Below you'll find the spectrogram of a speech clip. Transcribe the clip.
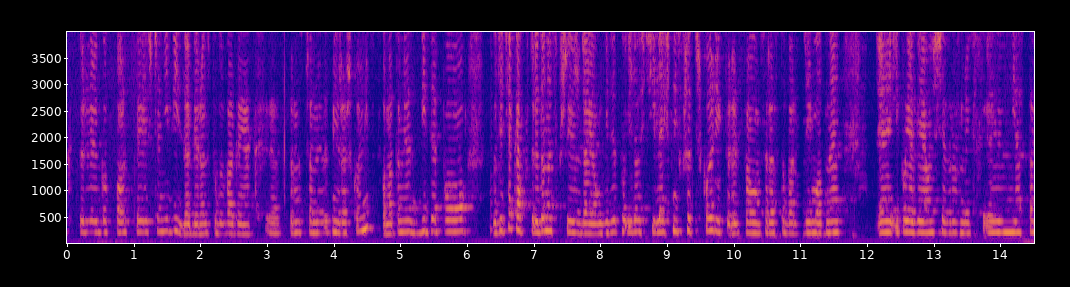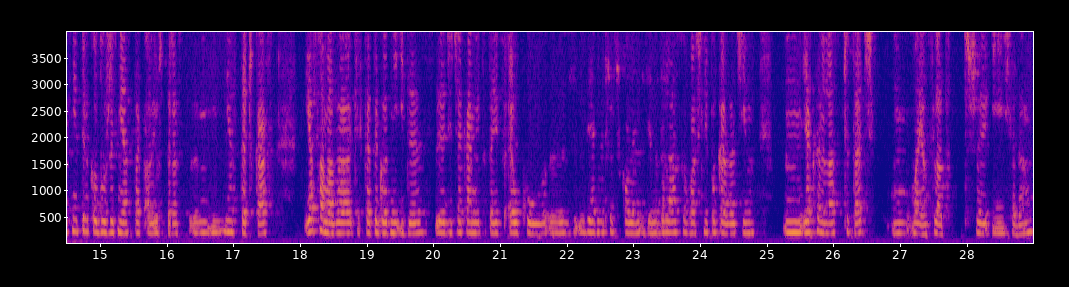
którego w Polsce jeszcze nie widzę, biorąc pod uwagę, jak w którą stronę zmierza szkolnictwo. Natomiast widzę po, po dzieciakach, które do nas przyjeżdżają, widzę po ilości leśnych przedszkoli, które są coraz to bardziej modne, i pojawiają się w różnych e, miastach, nie tylko dużych miastach, ale już teraz e, miasteczkach. Ja sama za kilka tygodni idę z dzieciakami tutaj w Ełku, z jednym przedszkolem, idziemy do lasu właśnie pokazać im, mm, jak ten las czytać, mm, mając lat 3 i 7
